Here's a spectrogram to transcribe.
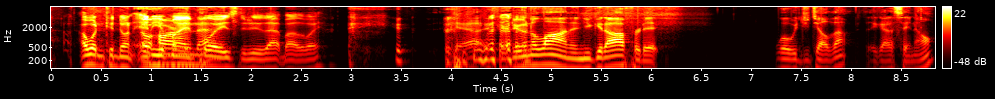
I wouldn't condone any of my employees to do that. By the way. yeah, if you're doing a lawn and you get offered it, what would you tell them? They got to say no.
